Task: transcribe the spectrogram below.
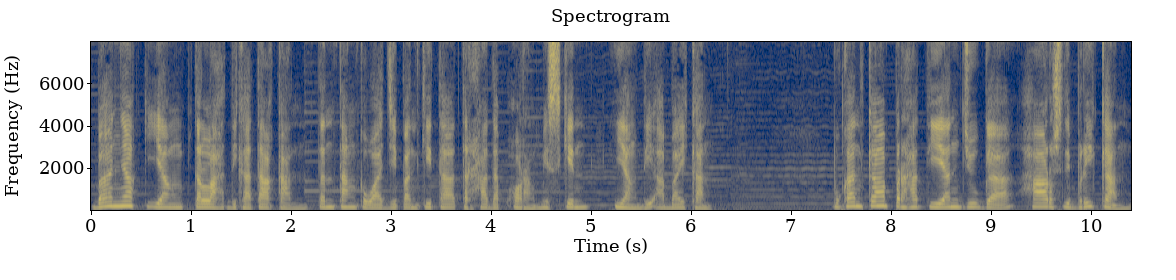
Banyak yang telah dikatakan tentang kewajiban kita terhadap orang miskin yang diabaikan. Bukankah perhatian juga harus diberikan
